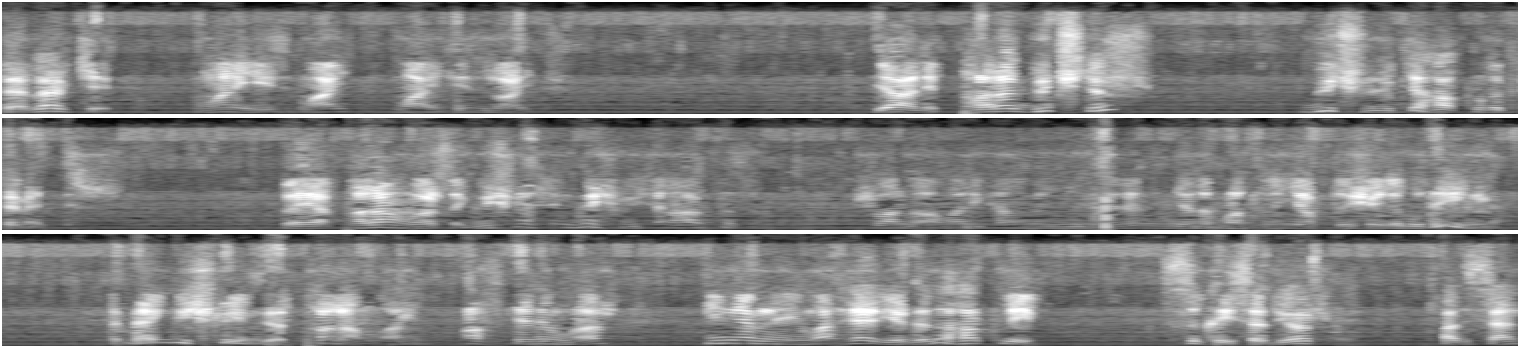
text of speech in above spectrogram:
Derler ki money is might, might is right. Yani para güçtür, güçlülük de haklılık demektir. Veya paran varsa güçlüsün, güçlüysen haklısın. Şu anda Amerika'nın ve İngiltere'nin ya da Batı'nın yaptığı şey de bu değil mi? E Ben güçlüyüm der. Param var, askerim var, bilmem neyim var, her yerde de haklıyım. Sıkıysa diyor, hadi sen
